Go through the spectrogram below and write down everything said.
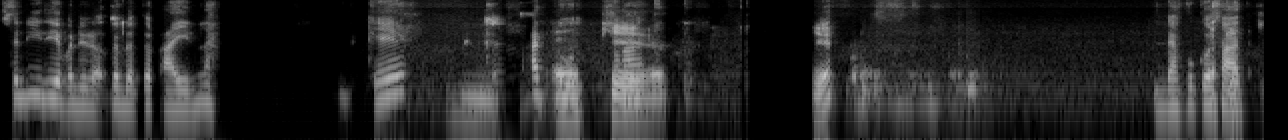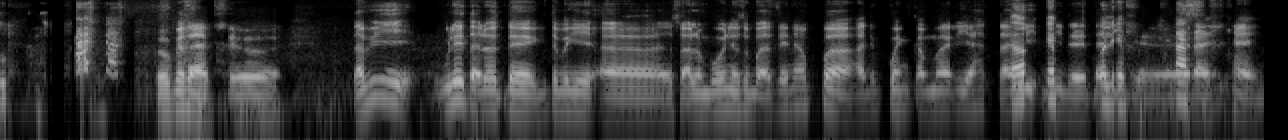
sendiri daripada doktor-doktor lain lah. Okay. hmm. Satu. Okay. Dah pukul Okay. satu. Pukul satu. Tapi boleh tak doktor kita bagi uh, soalan bonus sebab saya nampak ada puan Kamariah Talib Okey, ni dari boleh. tadi dia Last. hand.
